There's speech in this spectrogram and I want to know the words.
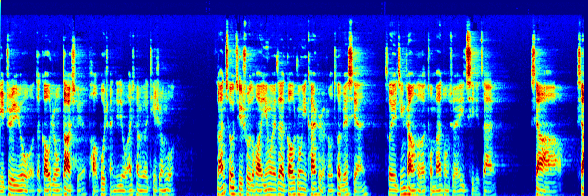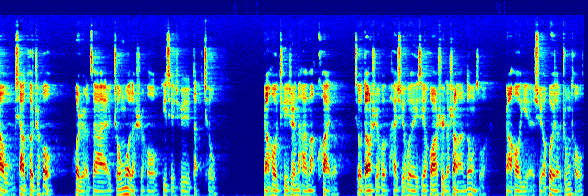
以至于我的高中、大学跑步成绩就完全没有提升过。篮球技术的话，因为在高中一开始的时候特别闲，所以经常和同班同学一起在下下午下课之后，或者在周末的时候一起去打球，然后提升的还蛮快的。就当时会还学会了一些花式的上篮动作，然后也学会了中投，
